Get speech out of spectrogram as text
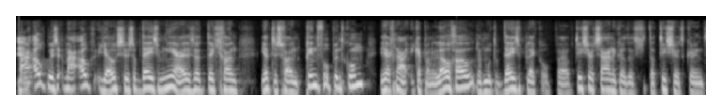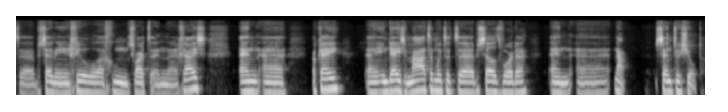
maar, ook dus, maar ook Joost, dus op deze manier. Dus dat, dat je gewoon, je hebt dus gewoon printful.com. Je zegt, nou, ik heb een logo, dat moet op deze plek op, uh, op t-shirt staan. Ik wil dat je dat t-shirt kunt uh, bestellen in geel, groen, zwart en grijs. En oké, okay, in deze mate moet het besteld worden. En nou, send to shop.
